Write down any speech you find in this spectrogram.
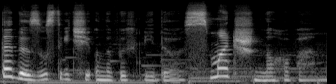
та до зустрічі у нових відео. Смачного вам!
